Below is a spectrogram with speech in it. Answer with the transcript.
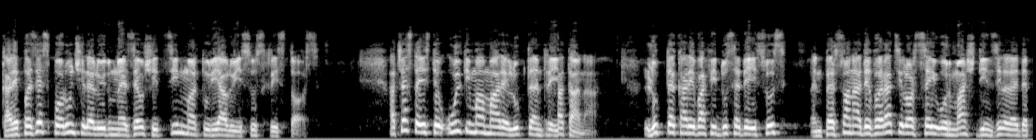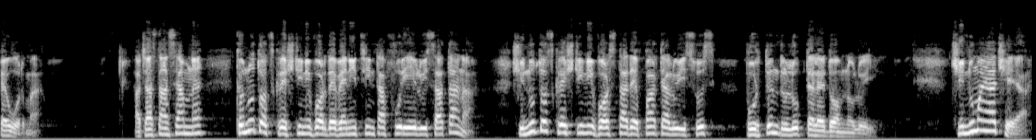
care păzesc poruncile lui Dumnezeu și țin mărturia lui Isus Hristos. Aceasta este ultima mare luptă între satana, luptă care va fi dusă de Isus în persoana adevăraților săi urmași din zilele de pe urmă. Aceasta înseamnă că nu toți creștinii vor deveni ținta furiei lui satana și nu toți creștinii vor sta de partea lui Isus purtând luptele Domnului, ci numai aceia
